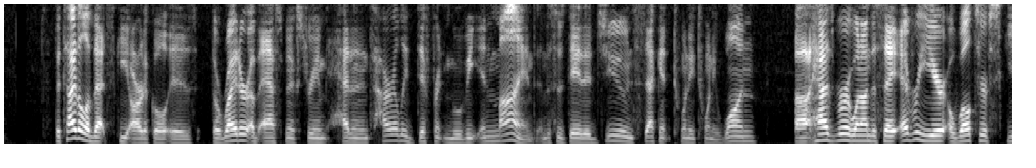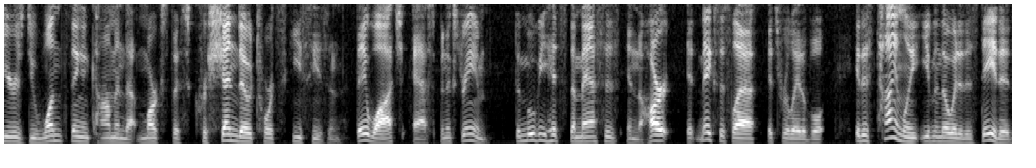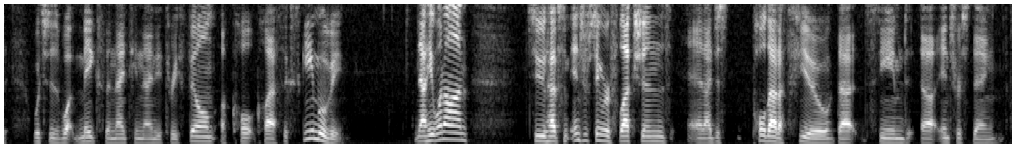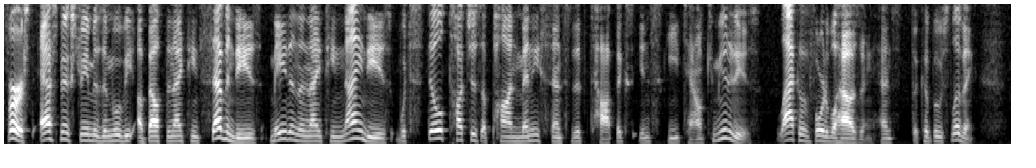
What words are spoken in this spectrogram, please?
The title of that ski article is The Writer of Aspen Extreme Had an Entirely Different Movie in Mind. And this was dated June 2nd, 2021. Uh, Hasburgh went on to say every year a welter of skiers do one thing in common that marks this crescendo towards ski season. They watch Aspen Extreme. The movie hits the masses in the heart. It makes us laugh. It's relatable. It is timely, even though it is dated, which is what makes the 1993 film a cult classic ski movie. Now, he went on to have some interesting reflections, and I just pulled out a few that seemed uh, interesting. First, Aspen Extreme is a movie about the 1970s, made in the 1990s, which still touches upon many sensitive topics in ski town communities lack of affordable housing, hence the caboose living,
